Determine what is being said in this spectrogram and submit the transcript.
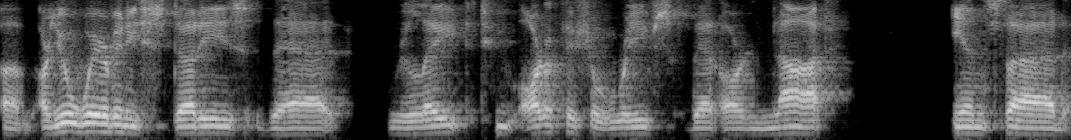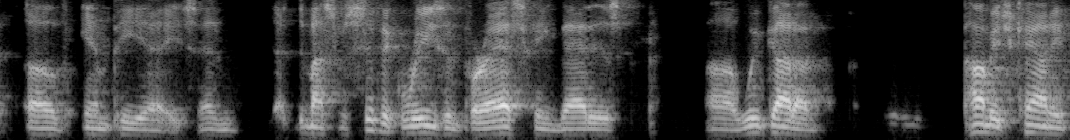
Um, are you aware of any studies that relate to artificial reefs that are not inside of MPAs? And my specific reason for asking that is uh, we've got a Palm County,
